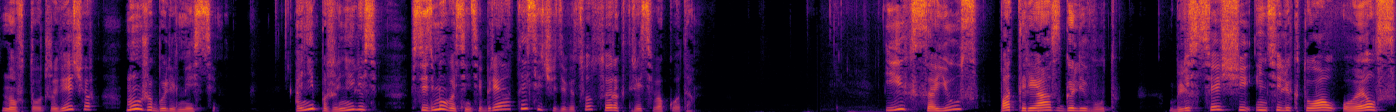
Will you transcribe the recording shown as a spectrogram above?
но в тот же вечер мы уже были вместе. Они поженились 7 сентября 1943 года. Их союз потряс Голливуд. Блестящий интеллектуал Уэллс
